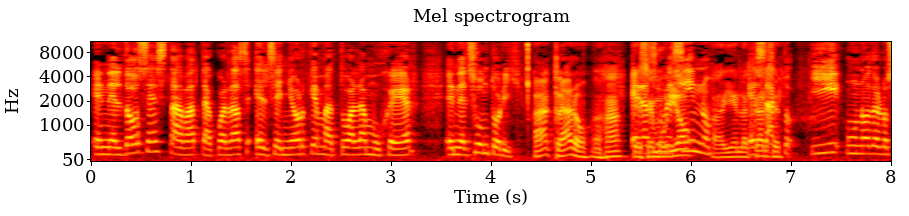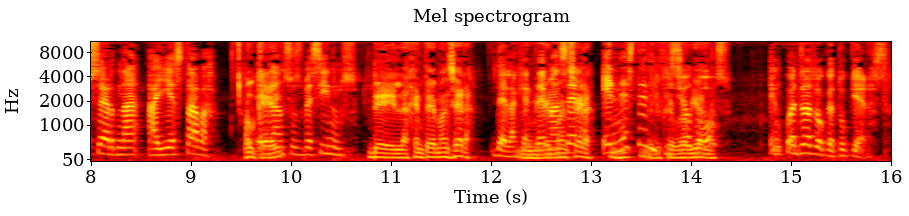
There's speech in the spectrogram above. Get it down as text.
En el 2 estaba, ¿te acuerdas? El señor que mató a la mujer en el Suntory. Ah, claro, ajá. Que Era su murió vecino. ahí en la Exacto. cárcel. Y uno de los Serna ahí estaba. Eran sus vecinos. De la gente de Mancera. De la gente de Mancera. En este edificio georgianos. 2 encuentras lo que tú quieras.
